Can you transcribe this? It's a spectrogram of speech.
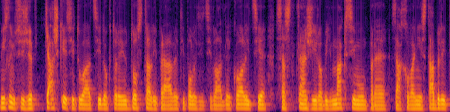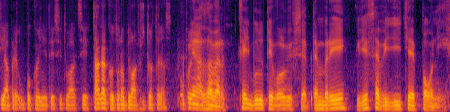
Myslím si, že v ťažkej situácii, do ktorej ju dostali práve tí politici vládnej koalície, sa snaží robiť maximum pre zachovanie stability a pre upokojenie tej situácie tak, ako to robila vždy doteraz. Úplne na záver. Keď budú tie voľby v septembri, kde sa vidíte po nich?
